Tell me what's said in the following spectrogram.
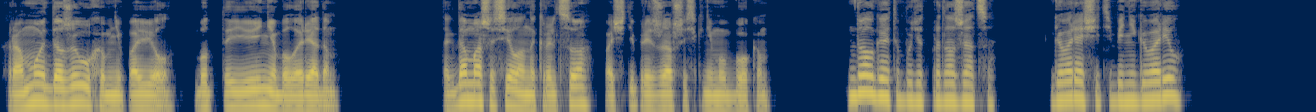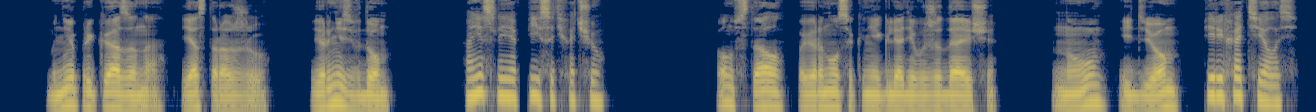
Хромой даже ухом не повел, будто ее и не было рядом. Тогда Маша села на крыльцо, почти прижавшись к нему боком. «Долго это будет продолжаться? Говорящий тебе не говорил?» «Мне приказано, я сторожу. Вернись в дом». «А если я писать хочу?» Он встал, повернулся к ней, глядя выжидающе. «Ну, идем». «Перехотелось».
